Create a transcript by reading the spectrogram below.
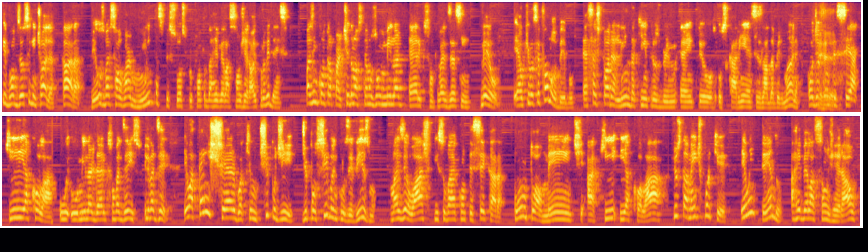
e vão dizer o seguinte: olha, cara, Deus vai salvar muitas pessoas por conta da revelação geral e providência. Mas em contrapartida, nós temos um Millard Erickson que vai dizer assim: Meu, é o que você falou, Bebo. Essa história linda aqui entre os, é, entre os, os carienses lá da Birmania pode é. acontecer aqui e acolá. O, o Millard Erickson vai dizer isso. Ele vai dizer: Eu até enxergo aqui um tipo de, de possível inclusivismo, mas eu acho que isso vai acontecer, cara, pontualmente, aqui e acolá, justamente porque eu entendo a revelação geral,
